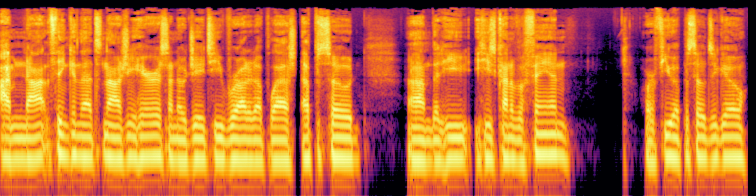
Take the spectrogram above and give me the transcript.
I'm not thinking that's Najee Harris. I know JT brought it up last episode um, that he he's kind of a fan, or a few episodes ago.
